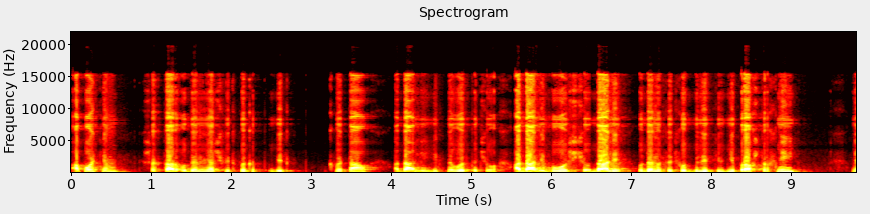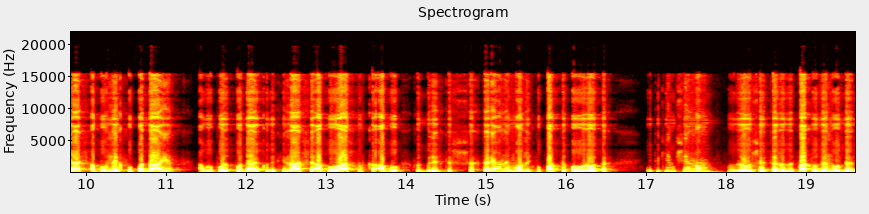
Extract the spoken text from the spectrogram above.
А потім Шахтар один м'яч відквитав, а далі їх не вистачило. А далі було що? Далі 11 футболістів Дніпра в штрафній, м'яч або в них попадає, або попадає кудись інакше, або ластівка, або футболісти Шахтаря не можуть попасти по воротах. І таким чином залишився результат 1-1.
